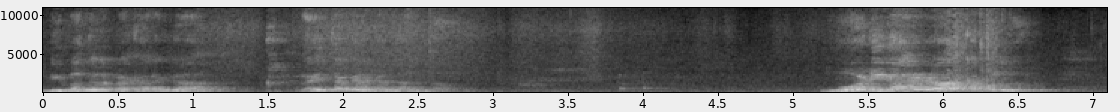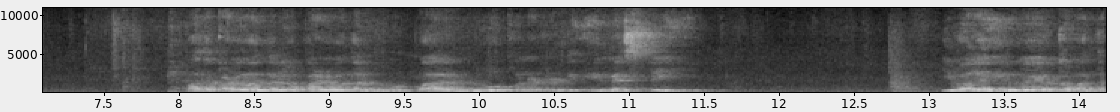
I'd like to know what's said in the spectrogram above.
నిబంధనల ప్రకారంగా రైతాంగానికి అంత. అందాం మోడీ గారు రాకముందు పదకొండు వందలు పన్నెండు వందల రూపాయల లోపున్నటువంటి ఎంఎస్పి ఇవాళ ఇరవై ఒక్క వంద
